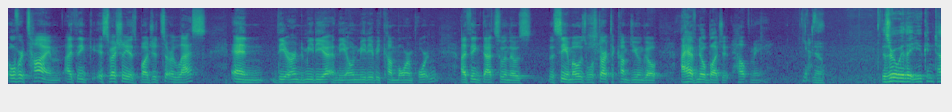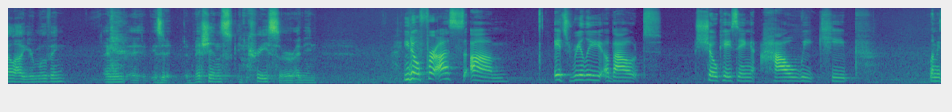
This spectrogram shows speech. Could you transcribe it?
over time, I think, especially as budgets are less and the earned media and the owned media become more important, I think that's when those the CMOs will start to come to you and go, I have no budget, help me. yes. You know, is there a way that you can tell how you're moving? I mean, is it admissions increase or I mean, You know, for us, um, it's really about showcasing how we keep. Let me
